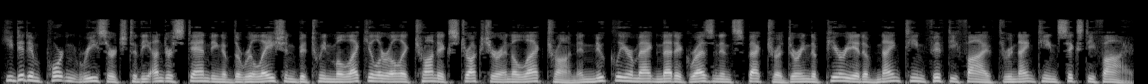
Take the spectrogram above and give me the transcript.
He did important research to the understanding of the relation between molecular electronic structure and electron and nuclear magnetic resonance spectra during the period of 1955 through 1965.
